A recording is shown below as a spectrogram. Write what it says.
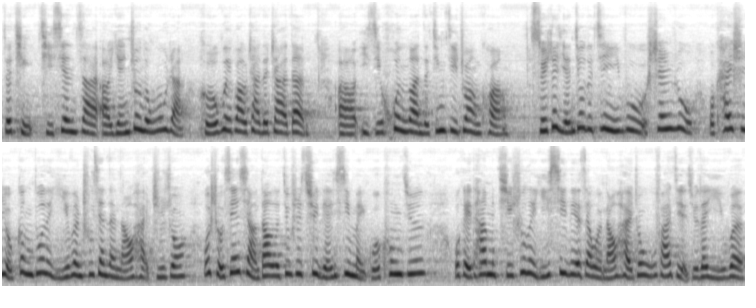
则体体现在呃严重的污染和未爆炸的炸弹，呃以及混乱的经济状况。随着研究的进一步深入，我开始有更多的疑问出现在脑海之中。我首先想到的就是去联系美国空军，我给他们提出了一系列在我脑海中无法解决的疑问，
